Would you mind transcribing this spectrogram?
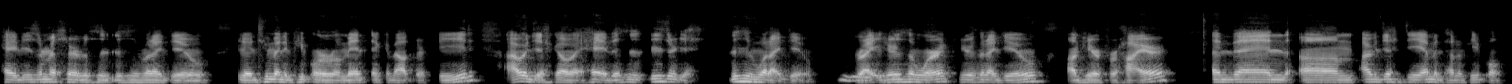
Hey, these are my services. This is what I do. You know, too many people are romantic about their feed. I would just go, hey, this is these are just this is what I do. Mm-hmm. Right? Here's the work. Here's what I do. I'm here for hire. And then um, I would just DM a ton of people.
